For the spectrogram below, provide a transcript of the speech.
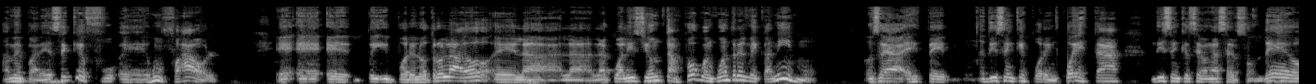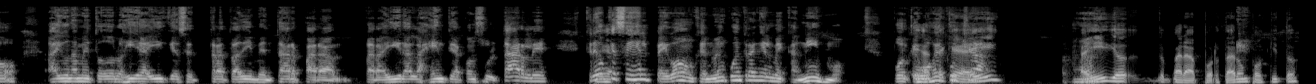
Ah, me parece que eh, es un foul. Eh, y por el otro lado, la, la, la, coalición tampoco encuentra el mecanismo. O sea, este, dicen que es por encuesta, dicen que se van a hacer sondeos, hay una metodología ahí que se trata de inventar para, para ir a la gente a consultarle. Creo que ese es el pegón, que no encuentran el mecanismo. Porque vos escuchás... Ahí, yo, para aportar un poquito,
